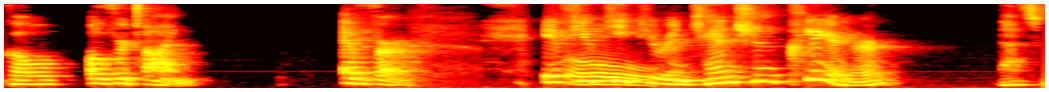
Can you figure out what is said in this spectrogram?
go overtime ever. If you oh. keep your intention clear, that's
